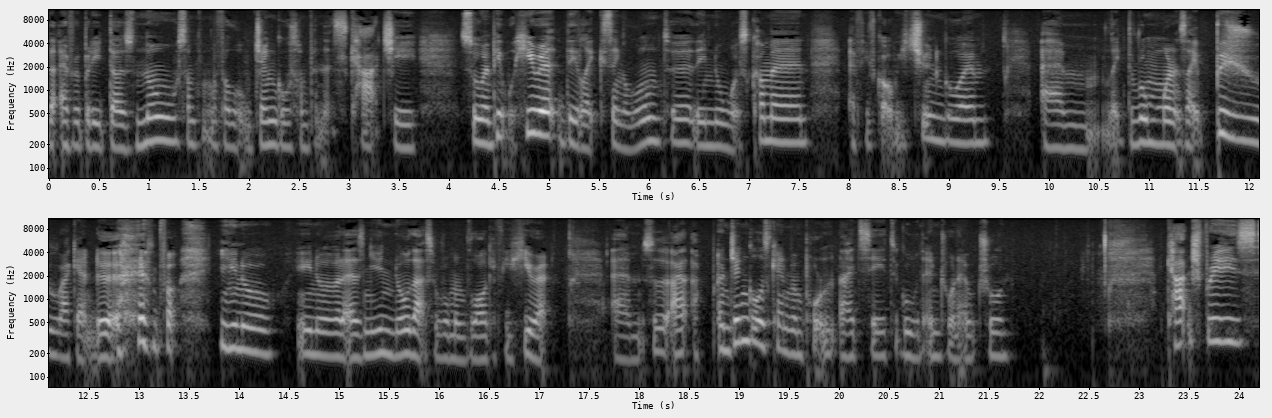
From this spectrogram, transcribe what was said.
that everybody does know, something with a little jingle, something that's catchy. So when people hear it, they like sing along to it, they know what's coming. If you've got a wee tune going, um, like the Roman one, it's like, I can't do it, but you know, you know what it is, and you know that's a Roman vlog if you hear it. Um, so a, and jingle is kind of important, I'd say, to go with intro and outro. Catchphrase,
